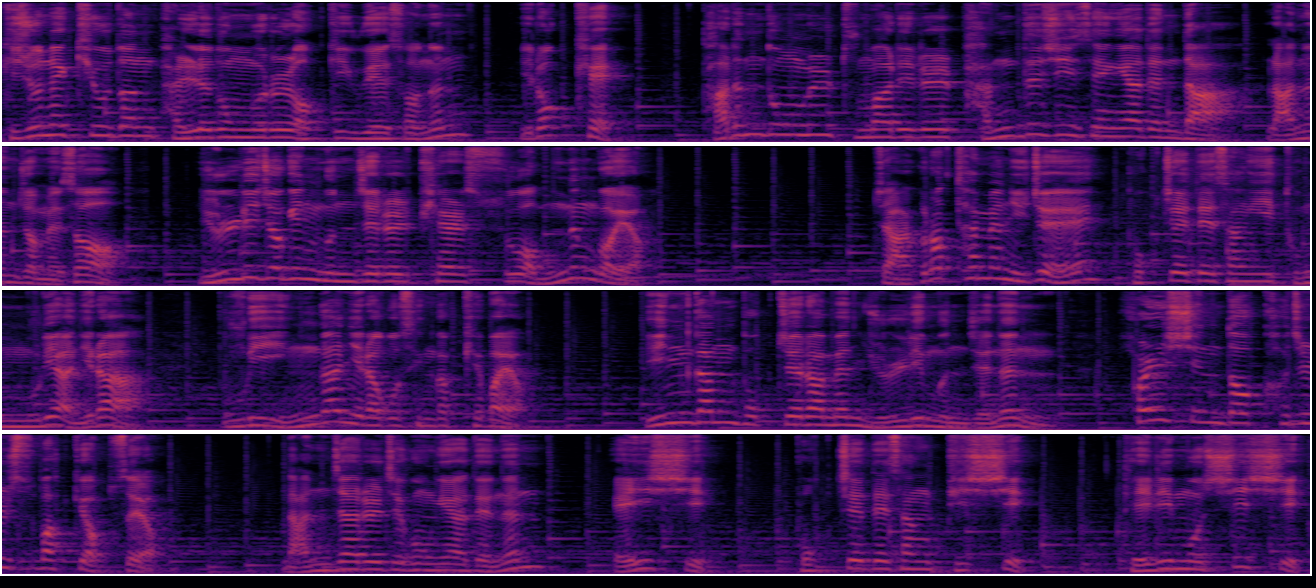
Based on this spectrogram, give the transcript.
기존에 키우던 반려동물을 얻기 위해서는 이렇게 다른 동물 두 마리를 반드시 희생해야 된다라는 점에서 윤리적인 문제를 피할 수 없는 거예요. 자, 그렇다면 이제 복제 대상이 동물이 아니라 우리 인간이라고 생각해봐요. 인간 복제라면 윤리 문제는 훨씬 더 커질 수밖에 없어요. 난자를 제공해야 되는 A씨, 복제 대상 B씨, 대리모 C씨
